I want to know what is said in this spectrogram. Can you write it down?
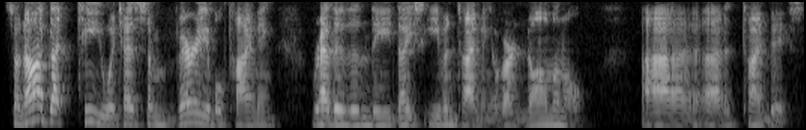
So now I've got t, which has some variable timing rather than the nice even timing of our nominal uh, uh, time base.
